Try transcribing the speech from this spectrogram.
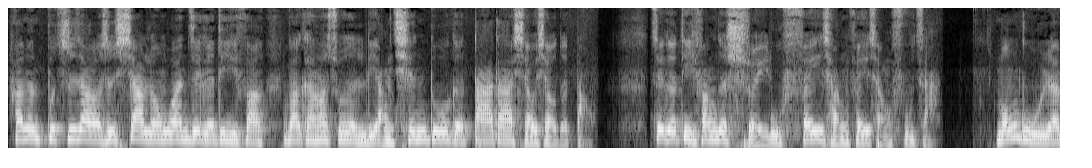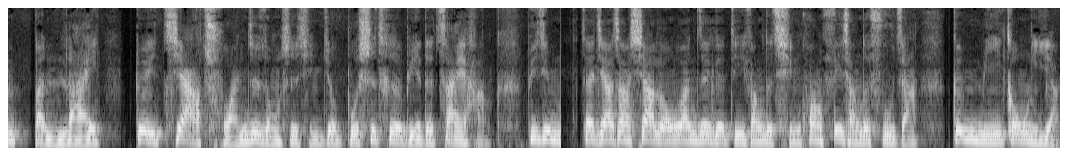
他们不知道的是下龙湾这个地方，把刚刚说的两千多个大大小小的岛，这个地方的水路非常非常复杂。蒙古人本来对驾船这种事情就不是特别的在行，毕竟再加上下龙湾这个地方的情况非常的复杂，跟迷宫一样，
